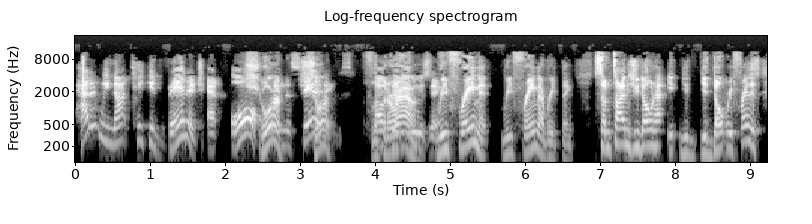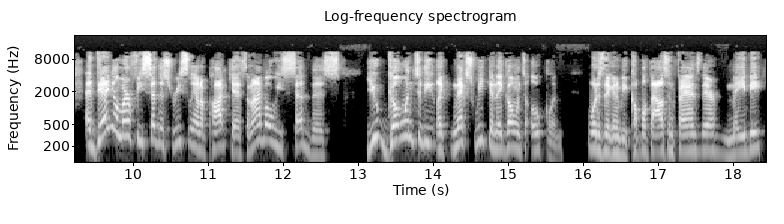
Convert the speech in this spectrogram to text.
how did we not take advantage at all Sure, in the sure. standings? Flip of it around, losing. reframe it, reframe everything. Sometimes you don't have you you don't reframe this. And Daniel Murphy said this recently on a podcast, and I've always said this. You go into the like next week, and they go into Oakland. What is there going to be? A couple thousand fans there? Maybe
